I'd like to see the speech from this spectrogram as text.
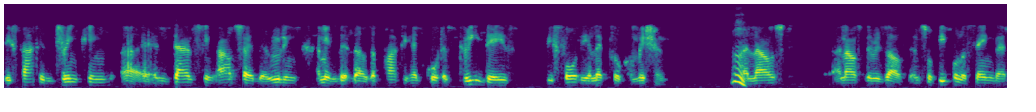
They started drinking uh, and dancing outside the ruling, I mean, the, the, the, party headquarters three days before the Electoral Commission hmm. announced announced the result. And so people are saying that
